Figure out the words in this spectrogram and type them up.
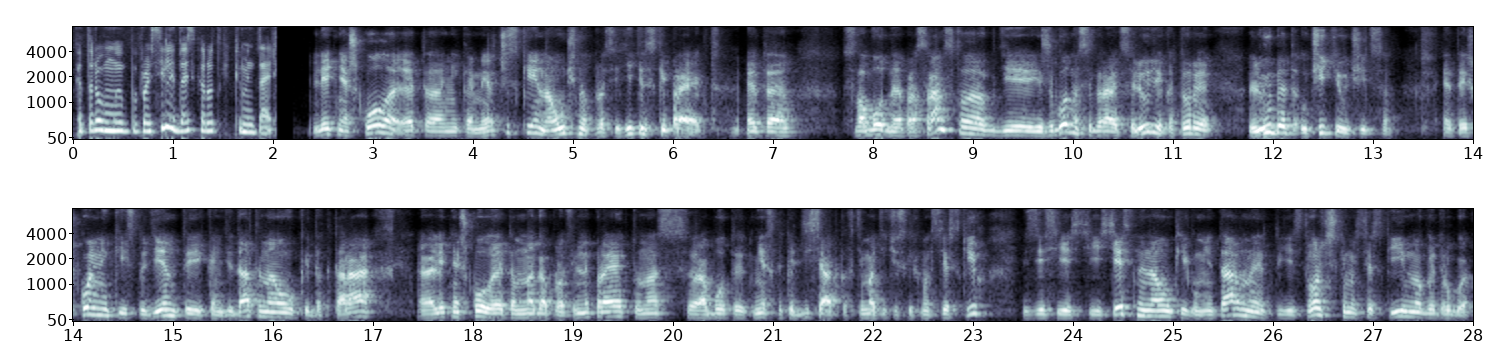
которого мы попросили дать короткий комментарий. Летняя школа – это некоммерческий научно-просветительский проект. Это свободное пространство, где ежегодно собираются люди, которые любят учить и учиться. Это и школьники, и студенты, и кандидаты наук, и доктора. Э, летняя школа – это многопрофильный проект. У нас работает несколько десятков тематических мастерских. Здесь есть и естественные науки, и гуманитарные, есть творческие мастерские и многое другое.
